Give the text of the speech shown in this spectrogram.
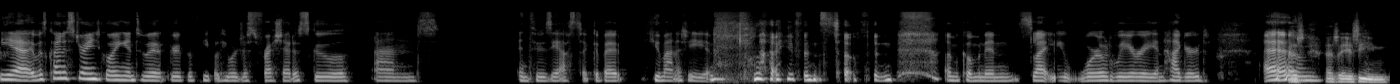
yeah it was kind of strange going into a group of people who were just fresh out of school and enthusiastic about humanity and life and stuff. And i'm coming in slightly world weary and haggard. Um, at, at 18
